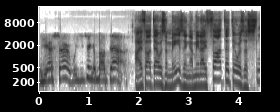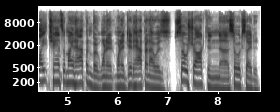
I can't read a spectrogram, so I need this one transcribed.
Yes, sir. What do you think about that? I thought that was amazing. I mean, I thought that there was a slight chance it might happen, but when it when it did happen, I was so shocked and uh, so excited.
